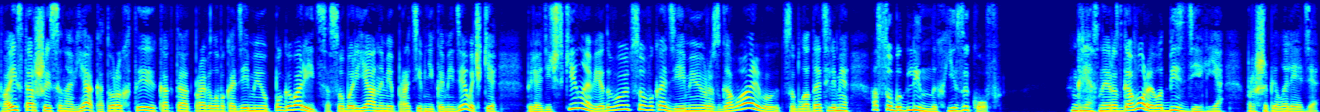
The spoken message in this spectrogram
Твои старшие сыновья, которых ты как-то отправила в академию поговорить с особо рьяными противниками девочки, периодически наведываются в академию и разговаривают с обладателями особо длинных языков. «Грязные разговоры от безделья», — прошепела леди.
